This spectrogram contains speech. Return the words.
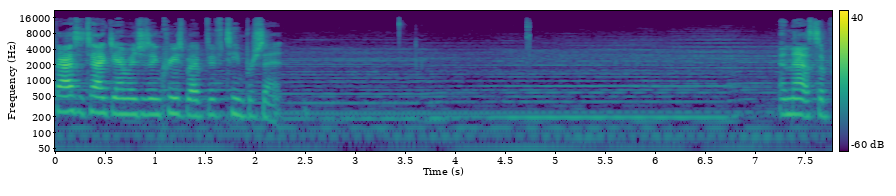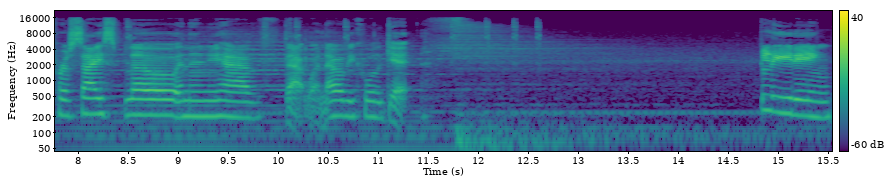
Fast attack damage is increased by 15%. And that's a precise blow, and then you have that one. That would be cool to get. Bleeding.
